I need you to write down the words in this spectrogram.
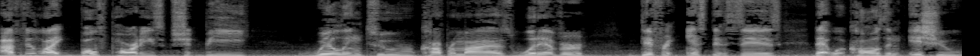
I feel like both parties should be willing to compromise whatever different instances that would cause an issue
